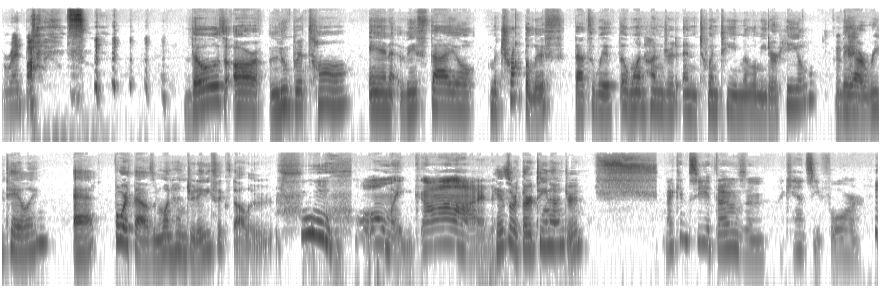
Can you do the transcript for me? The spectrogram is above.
red bottoms. Those are Louboutin in the style Metropolis. That's with the 120 millimeter heel. They are retailing at four thousand one hundred eighty-six dollars. Oh my god. His were thirteen hundred. I can see a thousand. I can't see four.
